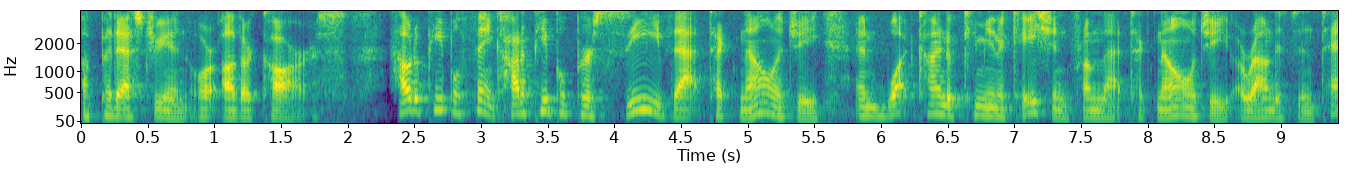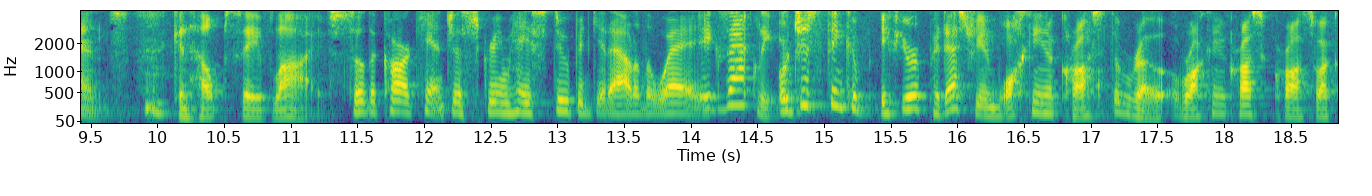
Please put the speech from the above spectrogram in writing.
a pedestrian or other cars. How do people think? How do people perceive that technology? And what kind of communication from that technology around its intents can help save lives? So the car can't just scream, hey, stupid, get out of the way. Exactly. Or just think of if you're a pedestrian walking across the road, walking across a crosswalk,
